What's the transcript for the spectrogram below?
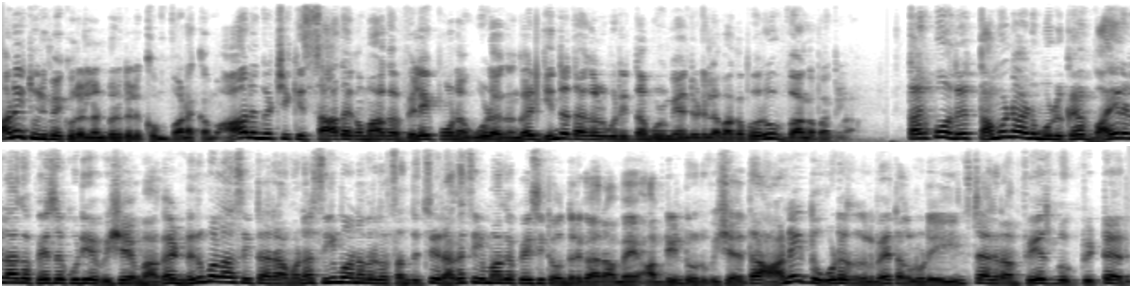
அனைத்து உரிமை குரல் நண்பர்களுக்கும் வணக்கம். ஆளுங்கட்சிக்கு சாதகமாக விலை போன ஊடகங்கள் இந்த தகவல் குறித்த தான் முழுமையான வீடியோவில் பார்க்க போகிறோம் வாங்க பார்க்கலாம். தற்போது தமிழ்நாடு முழுக்க வைரலாக பேசக்கூடிய விஷயமாக நிர்மலா சீதாராமனை சீமானவர்கள் சந்தித்து ரகசியமாக பேசிட்டு வந்திருக்காராமே அப்படின்ற ஒரு விஷயத்தை அனைத்து ஊடகங்களுமே தங்களுடைய இன்ஸ்டாகிராம் ஃபேஸ்புக் ட்விட்டர்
